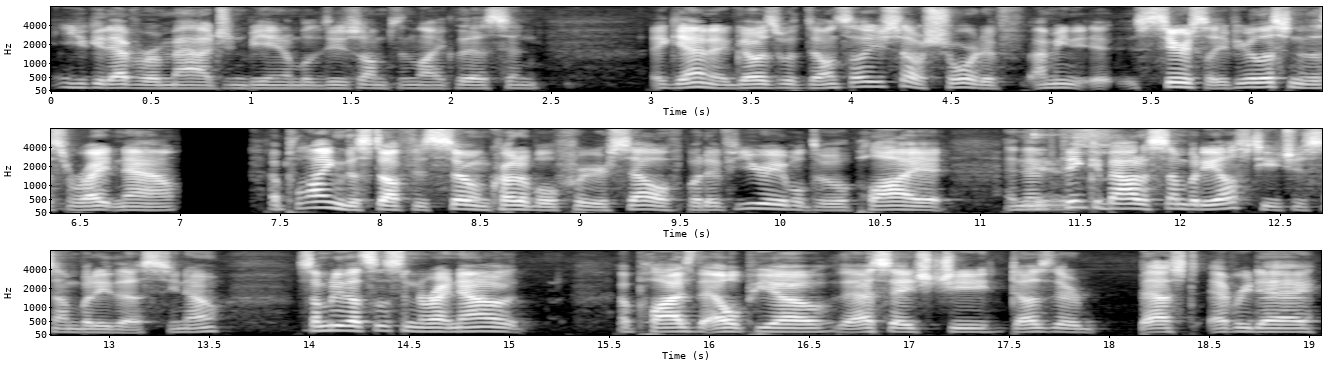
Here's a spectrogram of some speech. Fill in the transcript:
you could ever imagine being able to do something like this. And again, it goes with don't sell yourself short. If I mean, seriously, if you're listening to this right now, applying this stuff is so incredible for yourself. But if you're able to apply it and then yes. think about if somebody else teaches somebody this, you know, somebody that's listening right now applies the LPO, the SHG, does their best every day,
